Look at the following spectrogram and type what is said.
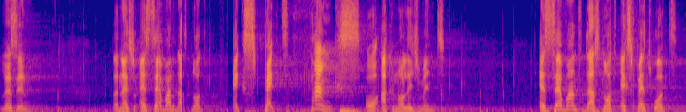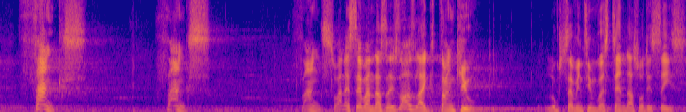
Listen, the next a servant does not expect thanks or acknowledgement. A servant does not expect what? Thanks. Thanks. Thanks. When a servant does it's not like thank you. Luke 17, verse 10, that's what it says.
